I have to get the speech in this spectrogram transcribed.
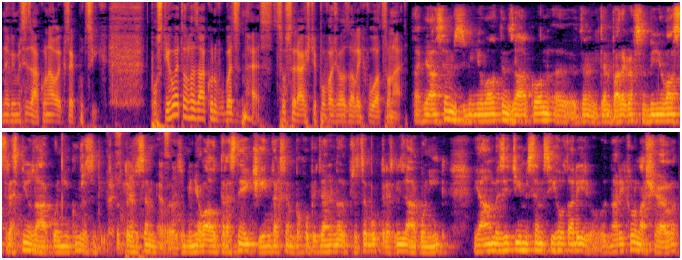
nevím jestli zákona o exekucích. Postihuje tohle zákon vůbec dnes? Co se dá ještě považovat za lichvu a co ne? Tak já jsem zmiňoval ten zákon, eh, ten, ten paragraf jsem zmiňoval z trestního zákonníku, protože, protože jsem eh, jasný. zmiňoval trestný čin, tak jsem pochopitelně měl před sebou trestní zákonník. Já mezi tím jsem si ho tady narychlo našel,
